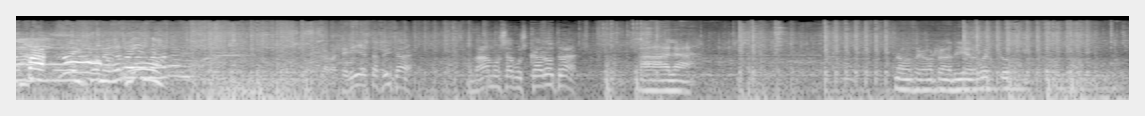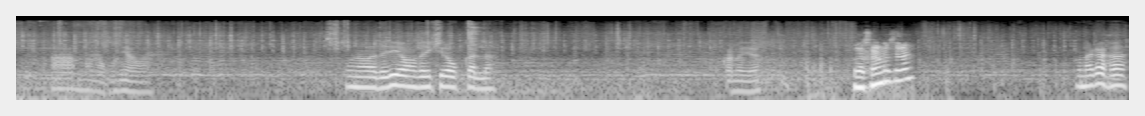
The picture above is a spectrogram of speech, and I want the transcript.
¡Ay, que me agarró, me agarró! La batería está frita. Vamos a buscar otra. ¡Hala! Vamos a sacar otra batería de repuesto. Ah, mano, cuidado. Una batería, vamos a tener que ir a buscarla. Buscarla ya. ¿Por acá no será? Una caja.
